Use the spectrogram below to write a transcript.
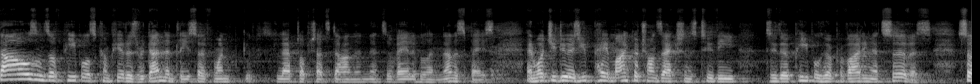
thousands of people's computers redundantly. So if one laptop shuts down, then it's available in another space. And what you do is you pay microtransactions to the to the people who are providing that service. So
